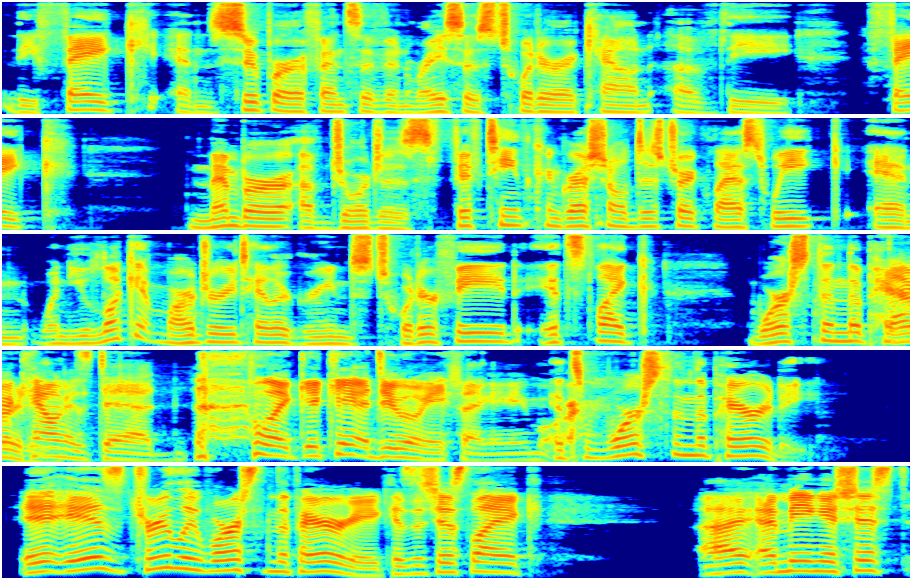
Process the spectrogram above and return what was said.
the fake and super offensive and racist Twitter account of the fake member of Georgia's 15th congressional district last week. And when you look at Marjorie Taylor Greene's Twitter feed, it's like Worse than the parody. That account is dead. like it can't do anything anymore. It's worse than the parody. It is truly worse than the parody because it's just like I, I mean, it's just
